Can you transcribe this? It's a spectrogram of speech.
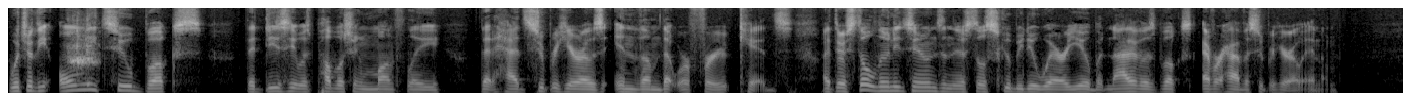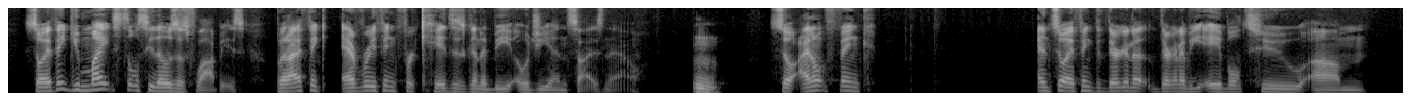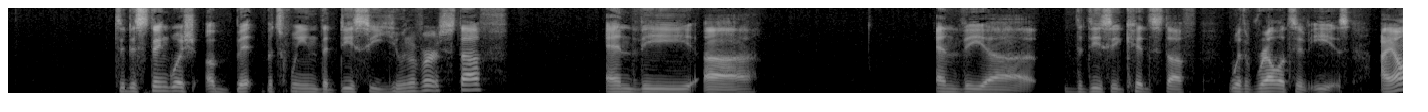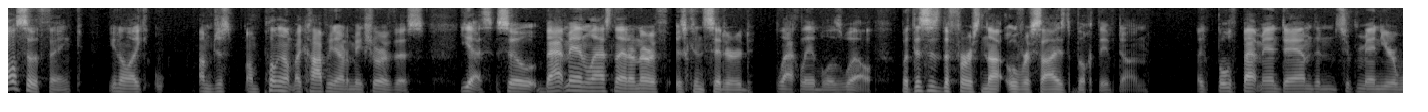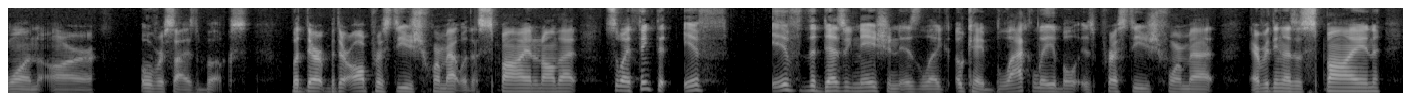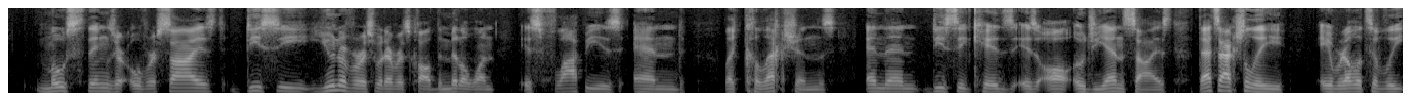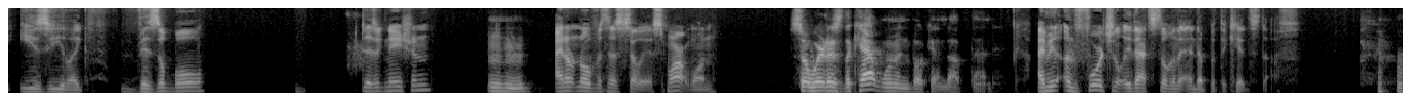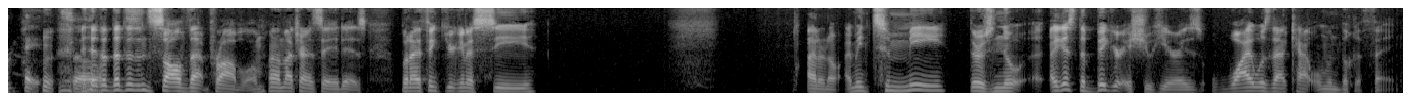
which are the only two books that DC was publishing monthly that had superheroes in them that were for kids. Like there's still Looney Tunes and there's still Scooby Doo Where Are You, but neither of those books ever have a superhero in them. So I think you might still see those as floppies, but I think everything for kids is going to be OGN size now. Hmm. So I don't think, and so I think that they're gonna they're gonna be able to um, to distinguish a bit between the DC universe stuff and the uh and the uh the DC kids stuff with relative ease. I also think, you know, like I'm just I'm pulling out my copy now to make sure of this. Yes, so Batman Last Night on Earth is considered Black Label as well, but this is the first not oversized book they've done. Like both Batman Damned and Superman Year 1 are oversized books. But they're but they're all prestige format with a spine and all that. So I think that if if the designation is like okay, Black Label is prestige format, everything has a spine, most things are oversized. DC Universe, whatever it's called, the middle one is floppies and like collections, and then DC Kids is all OGN sized. That's actually a relatively easy, like visible designation. Mm-hmm. I don't know if it's necessarily a smart one. So where does the Catwoman book end up then? I mean, unfortunately, that's still going to end up with the kid stuff. right. So that, that doesn't solve that problem. I'm not trying to say it is, but I think you're going to see. I don't know. I mean, to me, there's no. I guess the bigger issue here is why was that Catwoman book a thing?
